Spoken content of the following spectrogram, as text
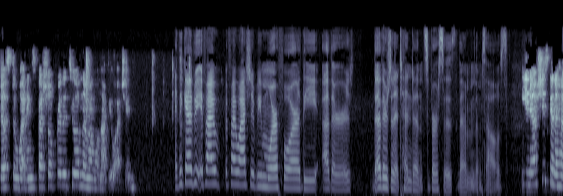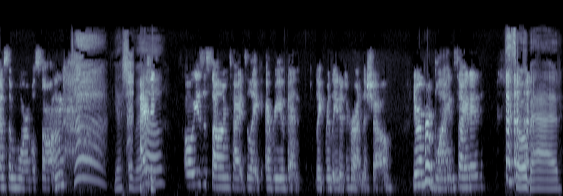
just a wedding special for the two of them, I will not be watching. I think I'd be if I if I watch it'd be more for the others the others in attendance versus them themselves. You know, she's going to have some horrible song. yes, she will. I think- Always a song tied to like every event, like related to her on the show. You remember Blindsided? so bad.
